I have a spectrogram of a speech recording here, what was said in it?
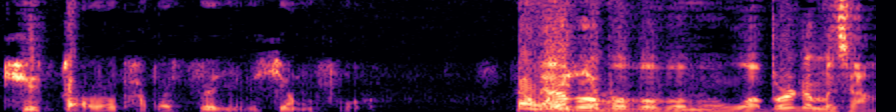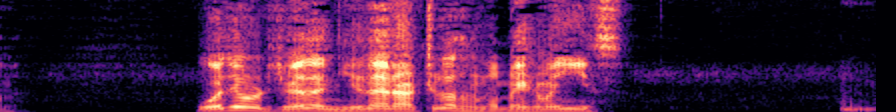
去找到他的自己的幸福。但我哎，不不不不不，嗯我不是这么想的，我就是觉得你在这儿折腾着没什么意思。嗯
